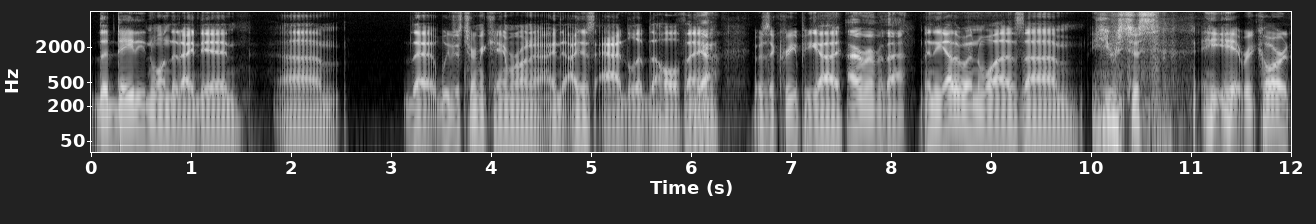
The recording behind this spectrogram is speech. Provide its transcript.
the dating one that I did um, that we just turned the camera on and I, I just ad libbed the whole thing. Yeah. It was a creepy guy. i remember that And the other one was um, he was just he hit record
